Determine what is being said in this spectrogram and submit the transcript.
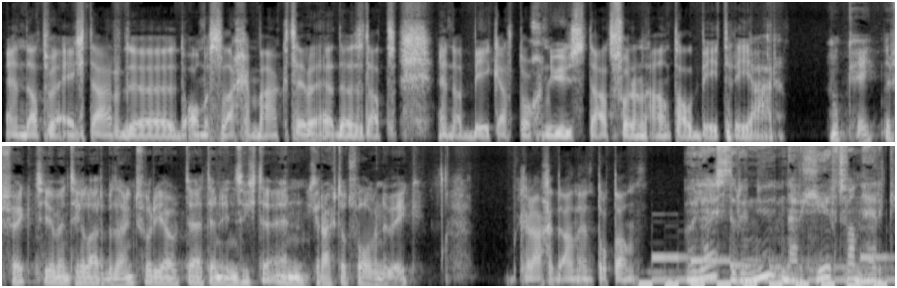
en dat we echt daar de, de omslag gemaakt hebben. Hè, dus dat, en dat BK toch nu staat voor een aantal betere jaren. Oké, okay, perfect. Je bent heel hard bedankt voor jouw tijd en inzichten en graag tot volgende week. Graag gedaan en tot dan. We luisteren nu naar Geert van Herk,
